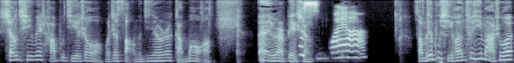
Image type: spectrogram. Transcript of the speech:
相亲为啥不接受啊？我这嗓子今天有点感冒啊，有点变声。不喜欢呀？怎么就不喜欢？最起码说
